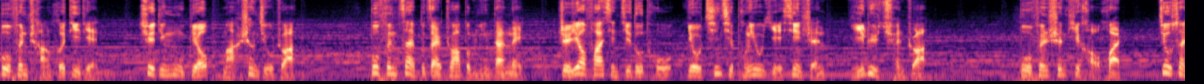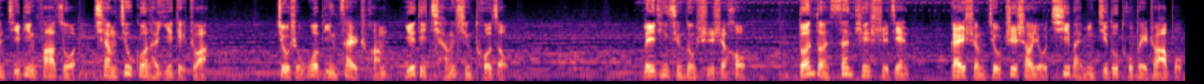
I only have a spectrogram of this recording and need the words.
不分场合地点，确定目标马上就抓，不分在不在抓捕名单内，只要发现基督徒有亲戚朋友也信神，一律全抓，不分身体好坏，就算疾病发作抢救过来也得抓，就是卧病在床也得强行拖走。雷霆行动实施后，短短三天时间。该省就至少有七百名基督徒被抓捕，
